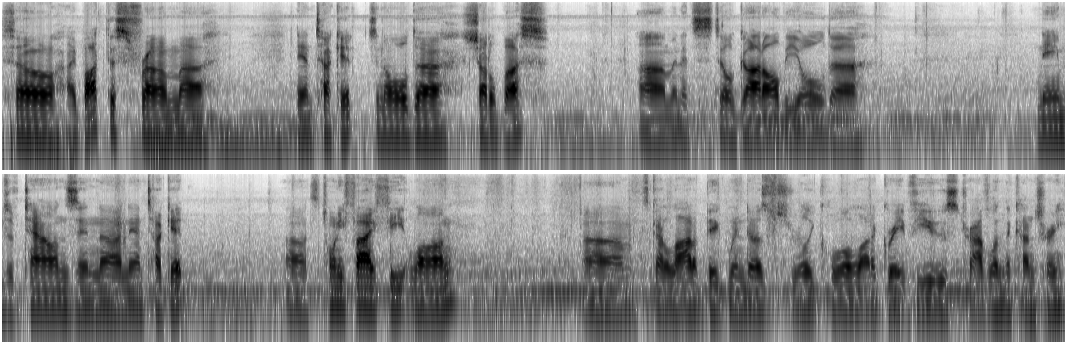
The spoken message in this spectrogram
So I bought this from uh, Nantucket. It's an old uh, shuttle bus um, and it's still got all the old uh, names of towns in Nantucket. it's 25 feet long um, it's got a lot of big windows, which is really cool. A lot of great views traveling the country.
